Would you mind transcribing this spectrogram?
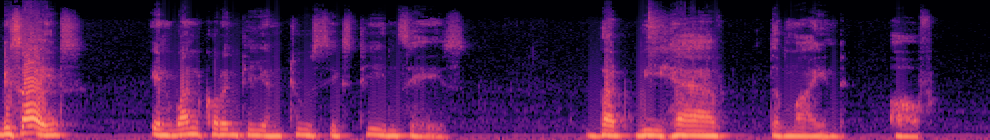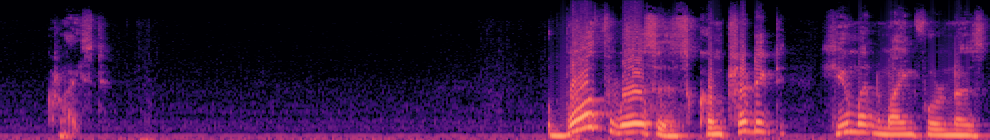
Besides, in 1 Corinthians 2:16 says, but we have the mind of Christ. Both verses contradict human mindfulness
